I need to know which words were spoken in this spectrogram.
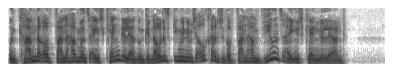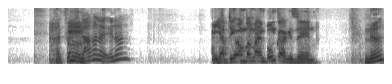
und kamen darauf, wann haben wir uns eigentlich kennengelernt? Und genau das ging mir nämlich auch gerade durch den Kopf. Wann haben wir uns eigentlich kennengelernt? Kannst du dich daran erinnern? Ich habe dich irgendwann mal im Bunker gesehen. Ne?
